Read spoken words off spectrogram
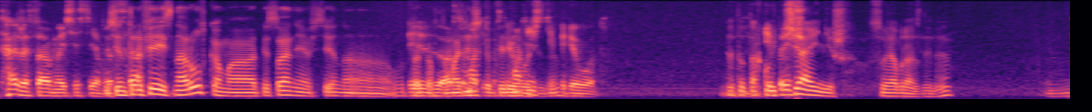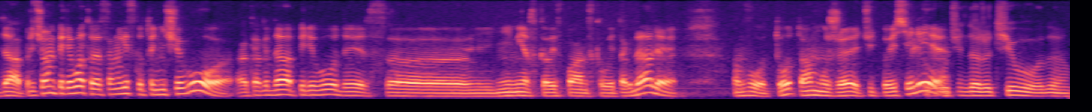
Та же самая система. То есть интерфейс на русском, а описание все на вот так, автоматическом автомати- переводе. автоматический да? перевод. Это такой прич- чайниш своеобразный, да? Да, причем перевод с английского-то ничего, а когда переводы с э, немецкого, испанского и так далее, вот, то там уже чуть повеселее. Очень даже чего, да.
